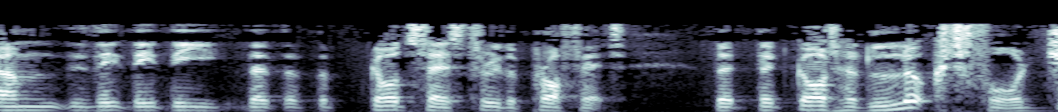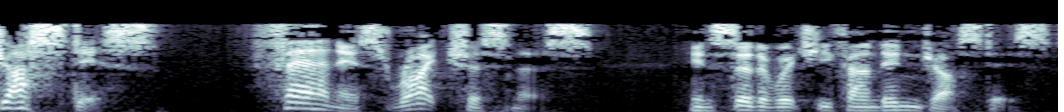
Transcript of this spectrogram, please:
um, the, the, the, the, God says through the prophet that, that God had looked for justice, fairness, righteousness, instead of which he found injustice.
